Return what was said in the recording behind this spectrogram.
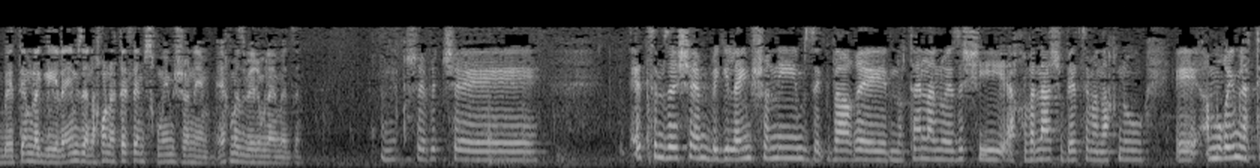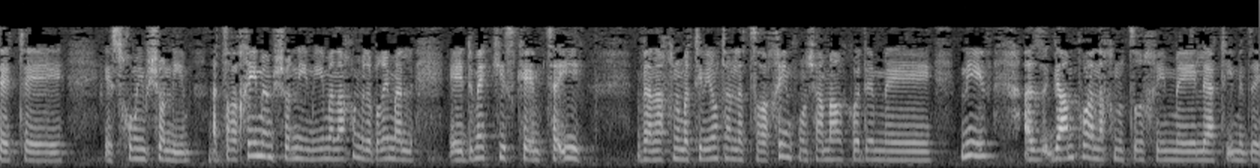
בהתאם לגיל. האם זה נכון לתת להם סכומים שונים? איך מסבירים להם את זה? אני חושבת ש... עצם זה שהם בגילאים שונים, זה כבר נותן לנו איזושהי הכוונה שבעצם אנחנו אמורים לתת סכומים שונים. הצרכים הם שונים. אם אנחנו מדברים על אה, דמי כיס כאמצעי, ואנחנו מתאימים אותם לצרכים, כמו שאמר קודם אה, ניב, אז גם פה אנחנו צריכים אה, להתאים את זה.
